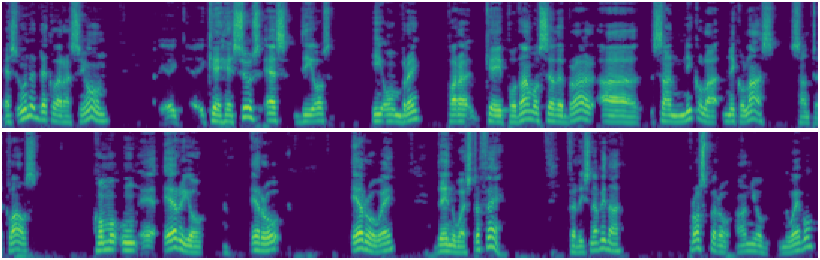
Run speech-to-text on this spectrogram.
Es una declaración eh, que Jesús es Dios y hombre para que podamos celebrar a San Nicolás, Santa Claus, como un héroe, de nuestra fe. Feliz Navidad, próspero año nuevo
